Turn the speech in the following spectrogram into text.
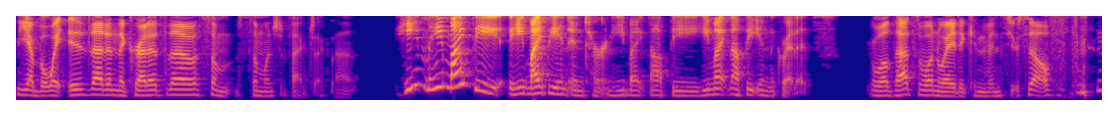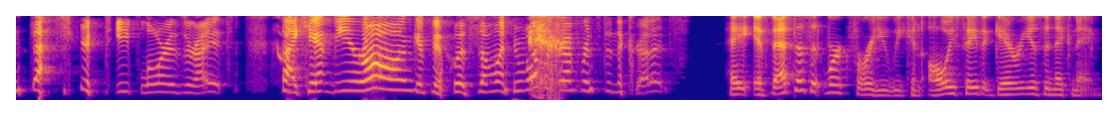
Yeah, but wait, is that in the credits though? Some someone should fact check that. He he might be he might be an intern. He might not be he might not be in the credits. Well, that's one way to convince yourself that your deep lore is right. I can't be wrong if it was someone who wasn't referenced in the credits. Hey, if that doesn't work for you, we can always say that Gary is a nickname.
